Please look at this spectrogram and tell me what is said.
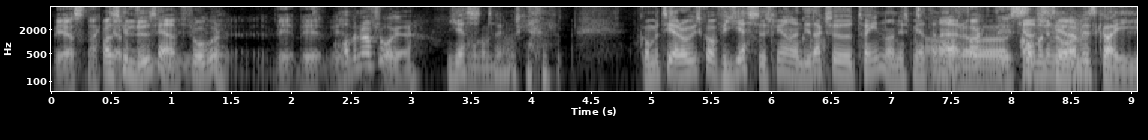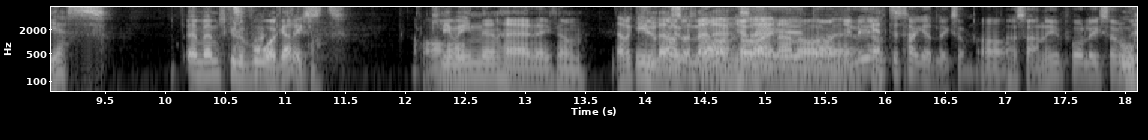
Vi har snackat Vad skulle du säga? i- Frågor? Vi, vi, vi, Har vi några frågor? Gäst. Kommentera vad vi ska, för Jesus skulle gärna, det är dags att ta in någon i smeten Ja, här. Och faktiskt. kanske Kommentera om någon- vi ska ha yes. Vem skulle våga liksom? Faktiskt. Kliva in i den här liksom... Det var kul Alltså, Daniel, är, Daniel är ju eh, alltid taggad liksom. Ja. Alltså, han är ju på liksom... Uff,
